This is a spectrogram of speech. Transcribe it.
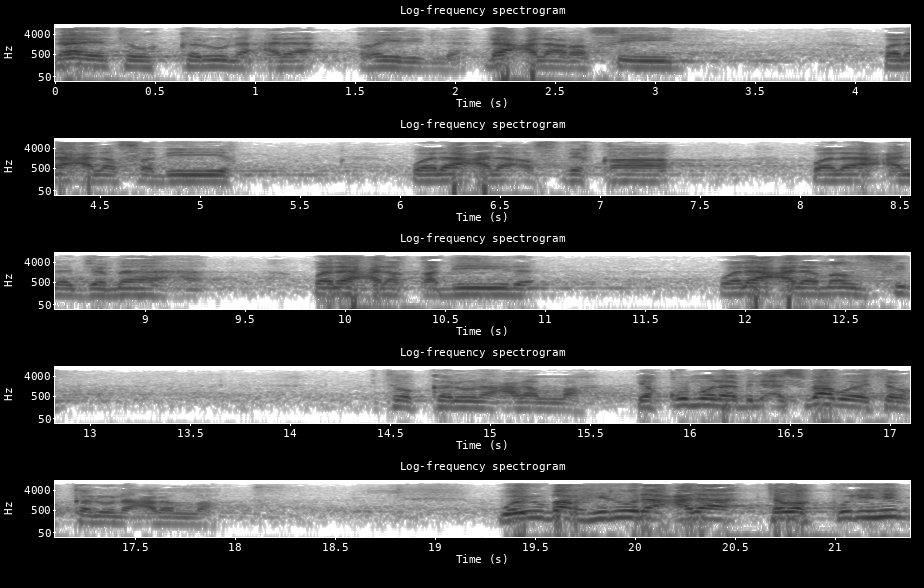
لا يتوكلون على غير الله. لا على رصيد ولا على صديق ولا على أصدقاء. ولا على جماعة ولا على قبيلة ولا على منصب. يتوكلون على الله يقومون بالأسباب ويتوكلون على الله. ويبرهنون على توكلهم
